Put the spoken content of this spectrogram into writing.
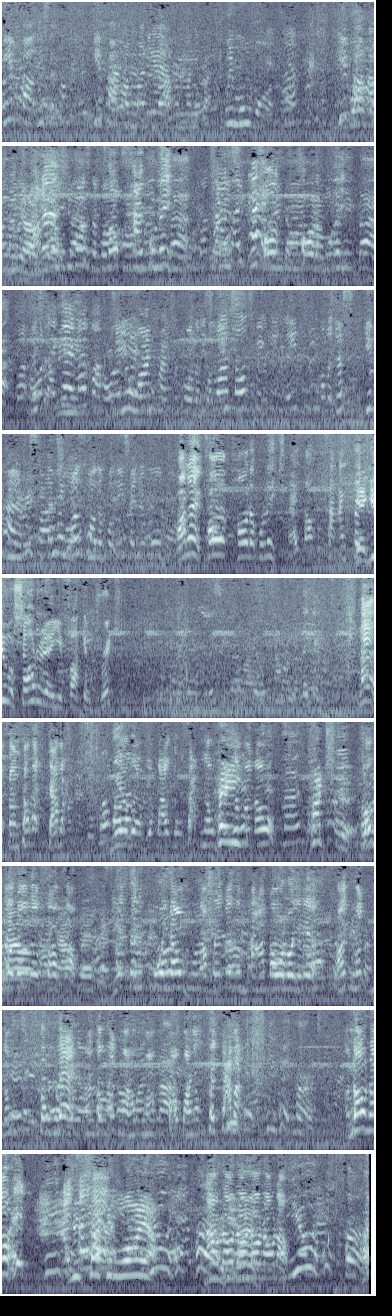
Give her, listen, give her her money back. We move on. Give her her money back. She wants the police. Hai police. Call, call the police. Do you want her to call the police? Okay, just give her a refund. She won't call the police and you move on. Ở đây, call, call the police. Hãy báo cảnh sát anh Yeah, you assaulted her, you fucking prick. Nè, xong xong á, chào bạn. Mưa vừa việc báo tụ sẵn nhau. Hey. Nhưng mà đâu. Punched her. Không thấy đâu đâu sao cả. Việc tên cùi đông, nó phải tới cái phá đô luôn như. Nói mất nó tung ra, nó không mất mà không mà bảo quản nó tích cả bạn. No, no hit. I You fucking liar. No, no, no, no, no, no.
